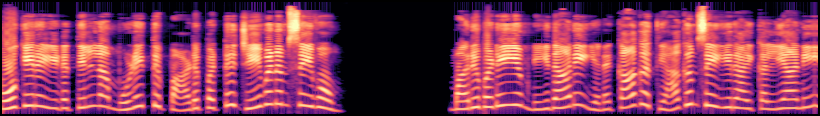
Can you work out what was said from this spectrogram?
போகிற இடத்தில் நாம் உழைத்து பாடுபட்டு ஜீவனம் செய்வோம். மறுபடியும் நீதானே எனக்காக தியாகம் செய்கிறாய் கல்யாணி.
